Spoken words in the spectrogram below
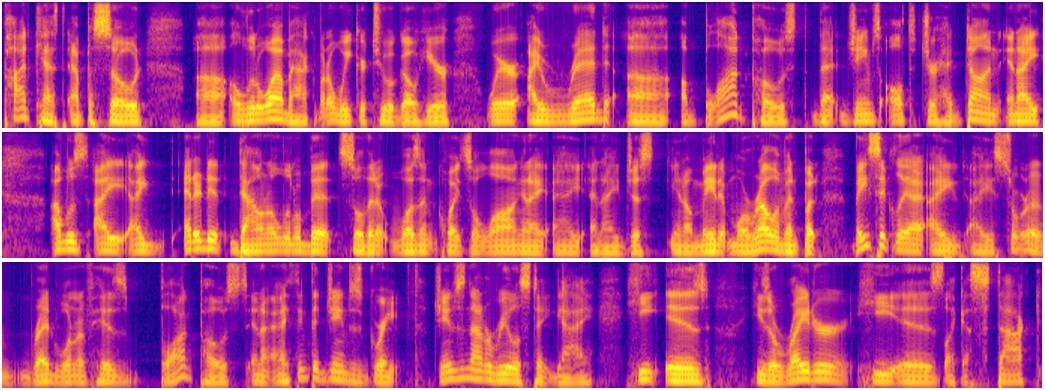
podcast episode uh, a little while back, about a week or two ago here, where I read uh, a blog post that James Altucher had done, and I. I was I, I edited it down a little bit so that it wasn't quite so long, and I, I and I just you know made it more relevant. But basically, I, I, I sort of read one of his blog posts, and I, I think that James is great. James is not a real estate guy. He is he's a writer. He is like a stock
